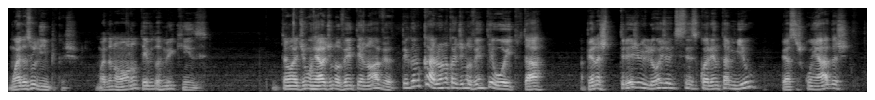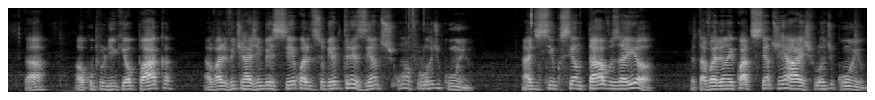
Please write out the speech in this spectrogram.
moedas olímpicas. Moeda normal não teve em 2015. Então a de um real de 99, pegando carona com a de 98, tá? Apenas 3 milhões 840 mil peças cunhadas, tá? Ao cupronique e opaca ela vale 20 reais em BC, 40 soberbo, 300, uma flor de cunho. A de 5 centavos aí, ó, já tá valendo aí 400 reais, flor de cunho.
